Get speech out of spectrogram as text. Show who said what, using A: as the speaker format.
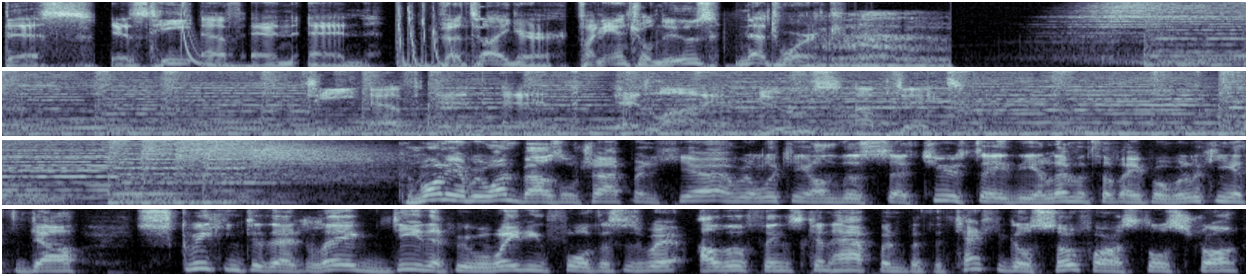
A: This is TFNN, the Tiger Financial News Network. TFNN Headline News Update.
B: Good morning, everyone. Basil Chapman here, and we're looking on this uh, Tuesday, the 11th of April. We're looking at the Dow squeaking to that leg D that we were waiting for. This is where other things can happen, but the technicals so far are still strong.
